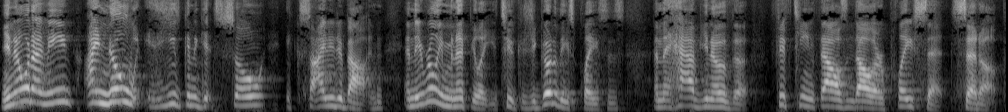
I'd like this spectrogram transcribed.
You know what I mean? I know he's going to get so excited about. And, and they really manipulate you too, because you go to these places and they have, you know, the $15,000 play set set up.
